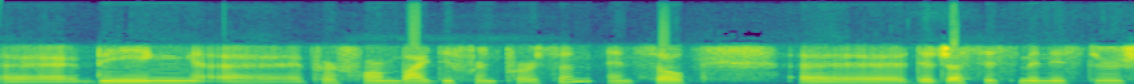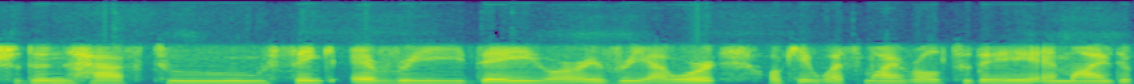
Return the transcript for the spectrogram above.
uh, being uh, performed by different person. And so uh, the justice minister shouldn't have to think every day or every hour, okay, what's my role today? Am I the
